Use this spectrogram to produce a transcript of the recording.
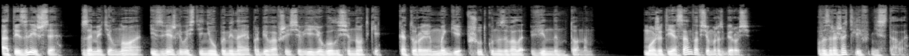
«А ты злишься», — заметил Ноа, из вежливости не упоминая пробивавшиеся в ее голосе нотки, которые Мэгги в шутку называла винным тоном. «Может, я сам во всем разберусь?» Возражать Лив не стала.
